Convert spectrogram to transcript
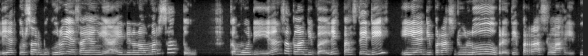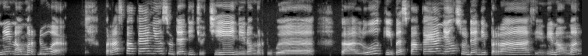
Lihat kursor bu guru ya sayang ya, ini nomor satu. Kemudian setelah dibalik pasti di iya diperas dulu. Berarti peraslah ini nomor 2. Peras pakaian yang sudah dicuci, ini nomor 2. Lalu kibas pakaian yang sudah diperas, ini nomor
